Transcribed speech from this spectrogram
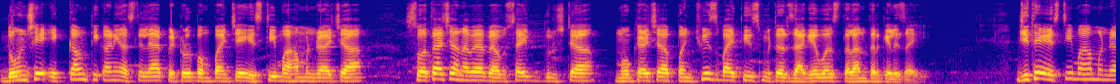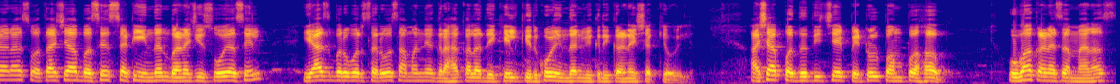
दोनशे एक्कावन्न ठिकाणी असलेल्या पेट्रोल पंपांचे एस टी महामंडळाच्या स्वतःच्या नव्या व्यावसायिकदृष्ट्या मोक्याच्या पंचवीस बाय तीस मीटर जागेवर स्थलांतर केले जाईल. जिथे एस टी महामंडळाला स्वतःच्या बसेससाठी इंधन भरण्याची सोय असेल याचबरोबर सर्वसामान्य ग्राहकाला देखील किरकोळ इंधन विक्री करणे शक्य होईल. अशा पद्धतीचे पेट्रोल पंप हब उभा करण्याचा मानस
